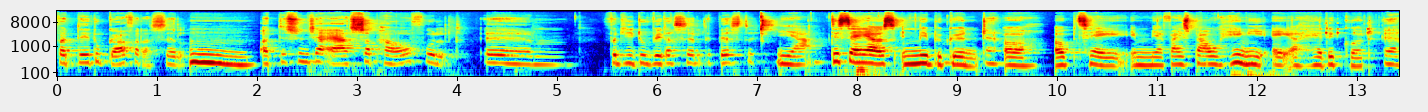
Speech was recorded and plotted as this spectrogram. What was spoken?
for det, du gør for dig selv. Mm. Og det synes jeg er så powerfult, øhm, fordi du ved dig selv det bedste. Ja, det sagde jeg også, inden vi begyndte Ja. at optage. Jamen, jeg er faktisk bare afhængig af at have det godt. Ja.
